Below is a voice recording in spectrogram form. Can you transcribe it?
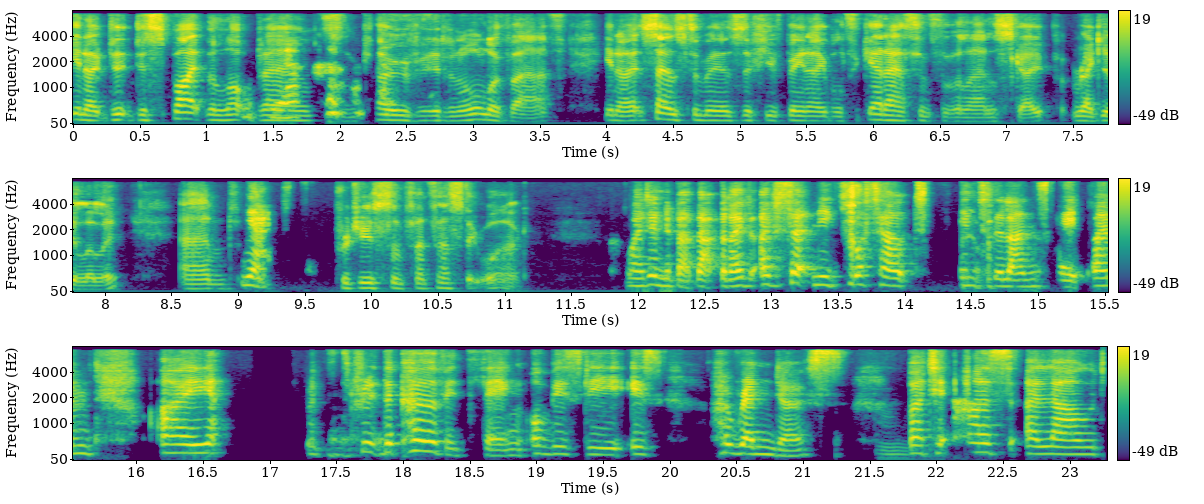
you know, d- despite the lockdowns yeah. and COVID and all of that, you know, it sounds to me as if you've been able to get out into the landscape regularly and yeah. produce some fantastic work. Well, I don't know about that, but I've, I've certainly got out into the landscape. I'm, I, the COVID thing obviously is horrendous, mm. but it has allowed,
